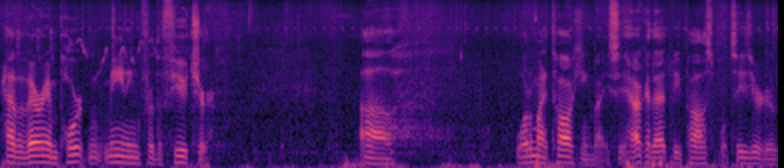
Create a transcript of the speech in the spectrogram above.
have a very important meaning for the future. Uh, what am I talking about? You see, how could that be possible? It's easier to,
